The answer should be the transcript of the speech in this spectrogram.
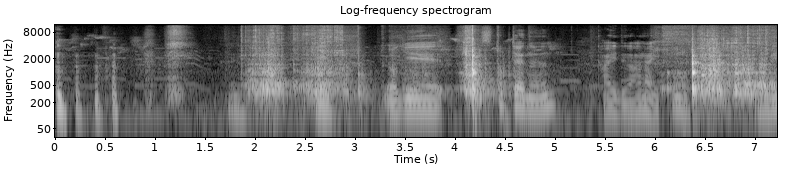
네. 여기에 스톱되는 가이드가 하나 있고 그다음에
